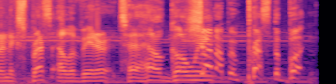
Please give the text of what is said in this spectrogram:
On an express elevator to hell going. Shut up and press the button.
